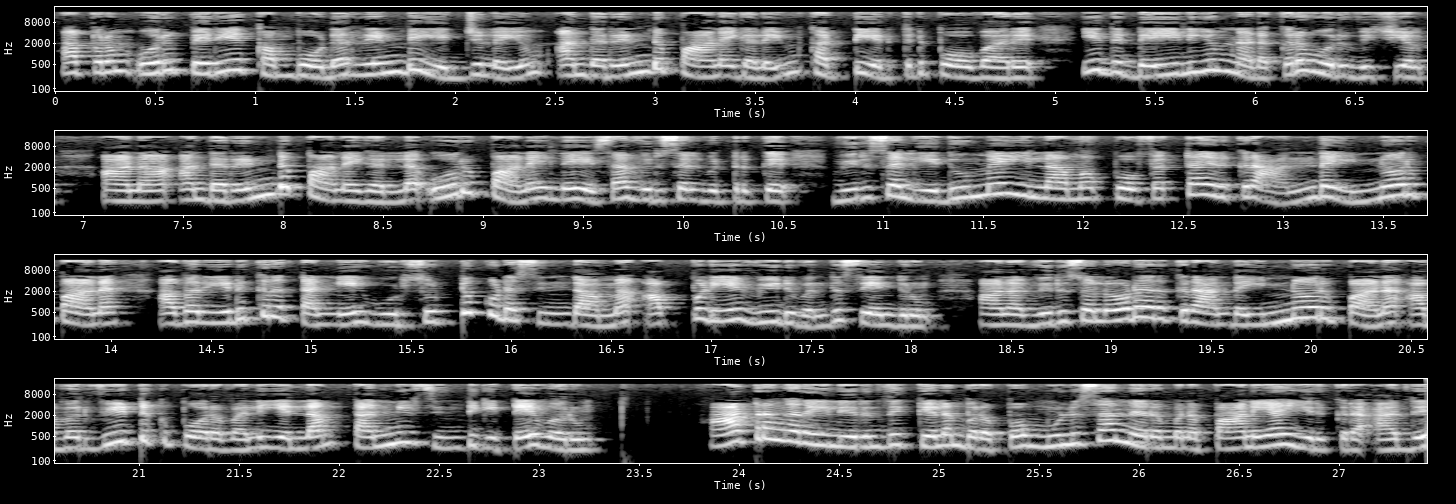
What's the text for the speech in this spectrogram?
அப்புறம் ஒரு பெரிய கம்போட ரெண்டு எஜ்ஜுலையும் அந்த ரெண்டு பானைகளையும் கட்டி எடுத்துட்டு போவாரு. இது டெய்லியும் நடக்கிற ஒரு விஷயம். ஆனா அந்த ரெண்டு பானைகள்ல ஒரு பானை லேசா விரிசல் விட்டுருக்கு. விரிசல் எதுவுமே இல்லாம பெர்ஃபெக்டா இருக்கிற அந்த இன்னொரு பானை அவர் எடுக்கிற தண்ணியை ஒரு சொட்டு கூட சிந்தாம அப்படியே வீடு வந்து சேர்ந்துரும். ஆனா விரிசலோட இருக்கிற அந்த இன்னொரு பானை அவர் வீட்டுக்கு போற வழியெல்லாம் தண்ணீர் சிந்திக்கிட்டே வரும். ஆற்றங்கரையிலிருந்து கிளம்புறப்போ முழுசா நிரம்பின பானையா இருக்கிற அது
